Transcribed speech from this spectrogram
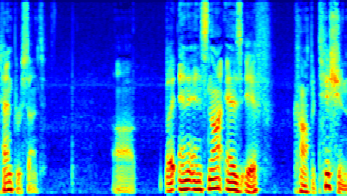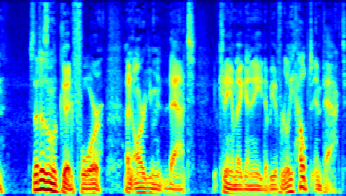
10%. Uh, but and, and it's not as if competition, so that doesn't look good for an argument that Kenny Omega and AEW have really helped Impact.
